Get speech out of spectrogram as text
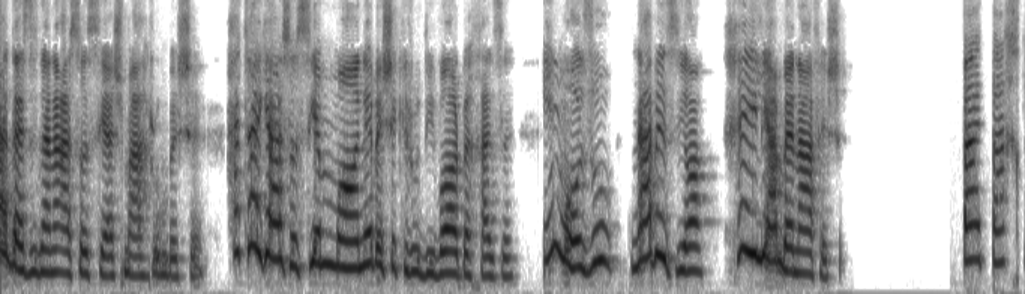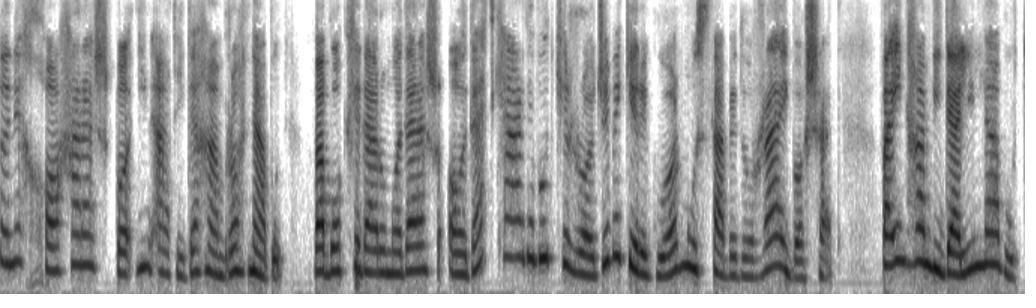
بعد از دیدن اساسیش محروم بشه. حتی اگه اساسی مانع بشه که رو دیوار بخزه. این موضوع نه به زیان خیلی هم به نفشه بدبختانه خواهرش با این عقیده همراه نبود و با پدر و مادرش عادت کرده بود که راجع به گرگوار مستبد و رأی باشد و این هم بیدلیل نبود.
